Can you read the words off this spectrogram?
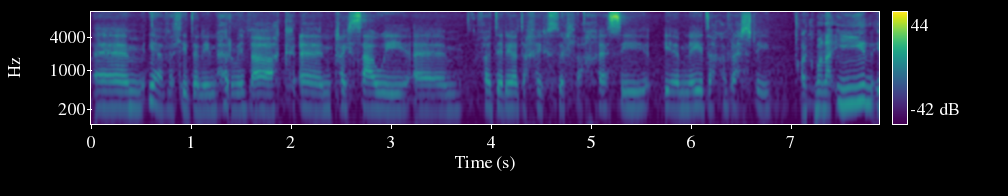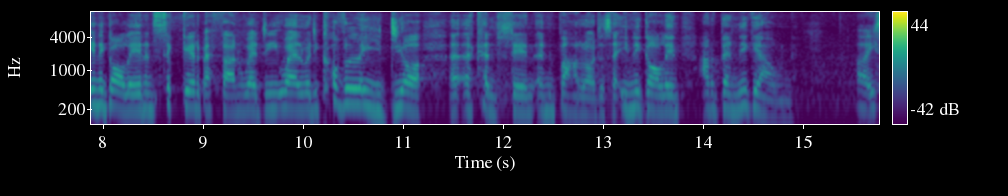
Um, ie, yeah, felly, da ni'n hyrwyddo ac yn croesawu um, foduriad a cheiswyr lloches i, i ymwneud â chyfrestru. Ac mae yna un unigolyn yn sicr Bethan wedi, wel, wedi cofleidio y, y cynllun yn barod. Oes e unigolyn arbennig iawn? Oes,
